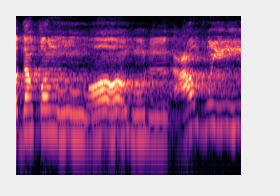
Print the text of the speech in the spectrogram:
صدق الله العظيم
